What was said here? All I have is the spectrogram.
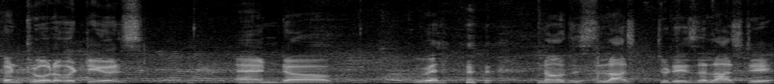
control our tears. And uh, well, now this is last. Today is the last day.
